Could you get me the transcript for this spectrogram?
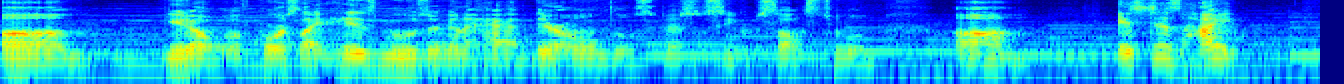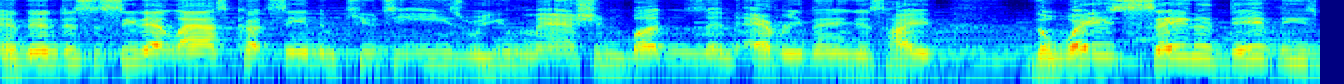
um you know of course like his moves are gonna have their own little special secret sauce to them. Um it's just hype. And then just to see that last cutscene, them QTEs where you mashing buttons and everything is hype the way Sega did these,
